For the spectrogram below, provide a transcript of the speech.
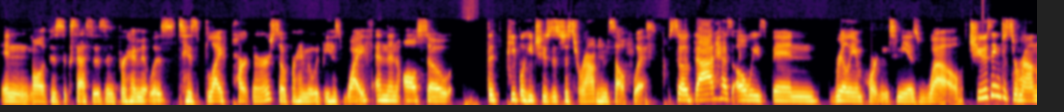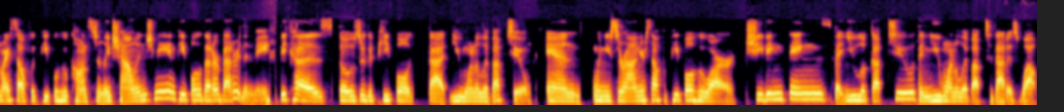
in all of his successes. And for him, it was his life partner. So for him, it would be his wife. And then also the people he chooses to surround himself with. So that has always been really important to me as well. Choosing to surround myself with people who constantly challenge me and people that are better than me because those are the people that you want to live up to. And when you surround yourself with people who are achieving things that you look up to, then you want to live up to that as well.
